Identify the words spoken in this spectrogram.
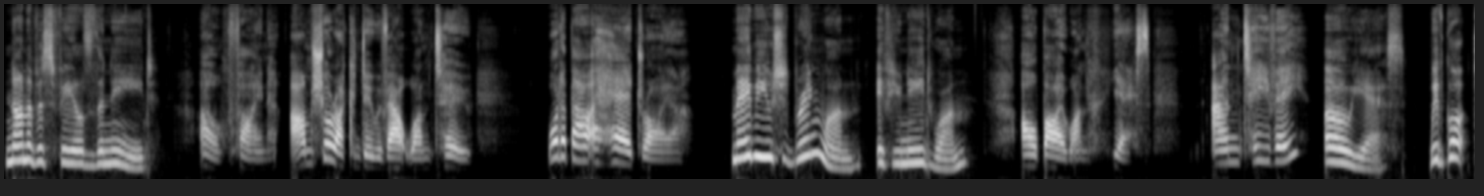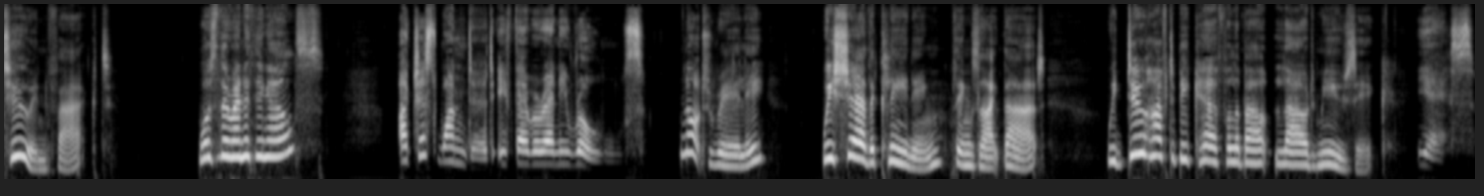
None of us feels the need. Oh, fine. I'm sure I can do without one too. What about a hairdryer? Maybe you should bring one, if you need one. I'll buy one, yes. And TV? Oh, yes. We've got two, in fact. Was there anything else? I just wondered if there were any rules. Not really. We share the cleaning, things like that. We do have to be careful about loud music. Yes.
